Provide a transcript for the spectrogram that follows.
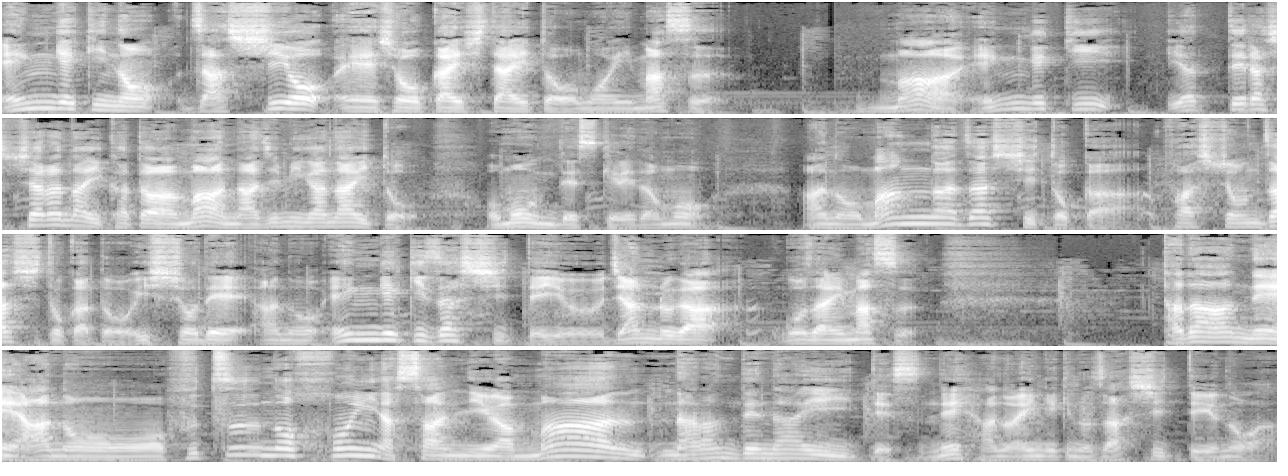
演劇の雑誌を、えー紹介したいと思います。まあ演劇やってらっしゃらない方はまあ馴染みがないと思うんですけれどもあの漫画雑誌とかファッション雑誌とかと一緒であの演劇雑誌っていうジャンルがございます。ただねあの普通の本屋さんにはまあ並んでないですね。あの演劇の雑誌っていうのは。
